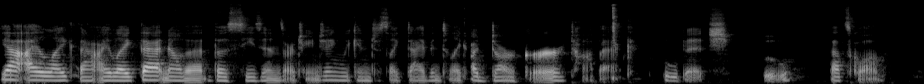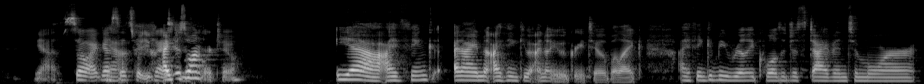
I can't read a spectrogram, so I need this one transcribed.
Yeah, I like that. I like that now that the seasons are changing, we can just like dive into like a darker topic. Ooh, bitch. Ooh. That's cool. Yeah. So I guess yeah. that's what you guys I just want to. Yeah, I think, and I, I think you, I know you agree too, but like, I think it'd be really cool to just dive into more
